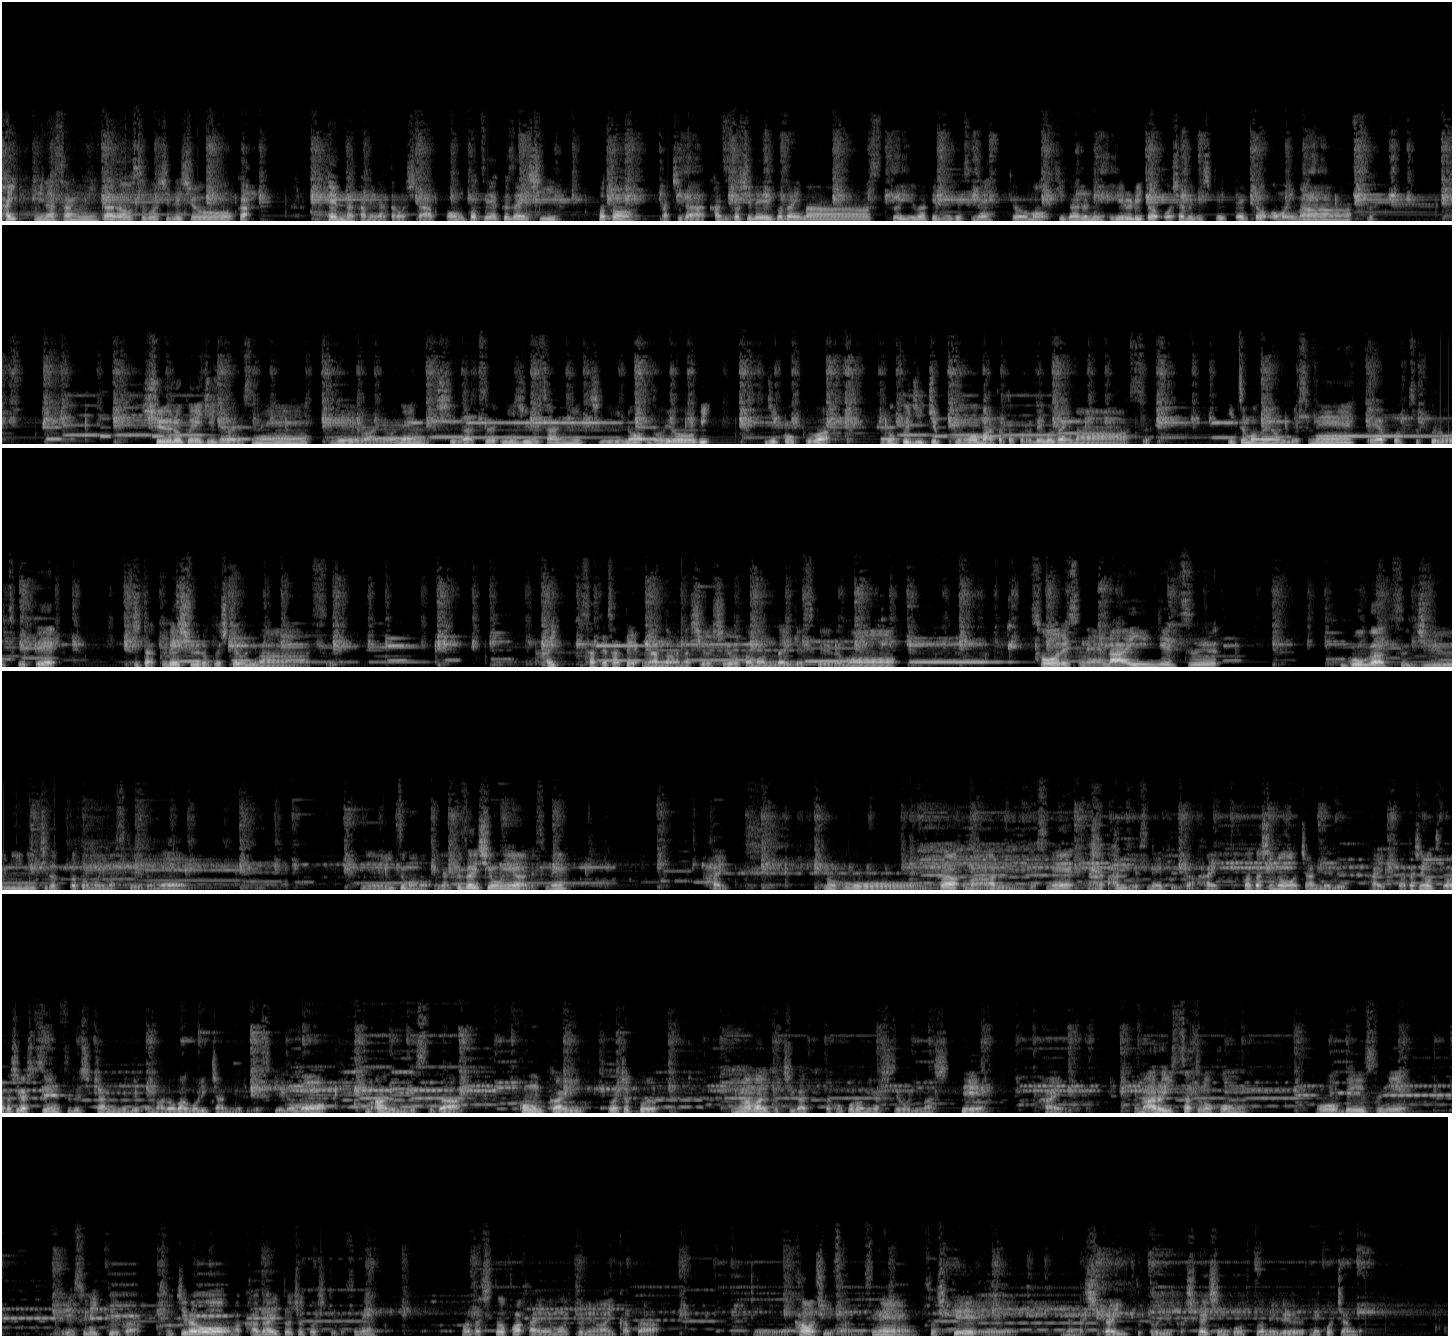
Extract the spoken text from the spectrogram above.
はい。皆さんいかがお過ごしでしょうか？変な髪型をしたポンコツ薬剤師こと町田和俊でございます。というわけでですね、今日も気軽にゆるりとおしゃべりしていきたいと思います。収録日時はですね、令和4年4月23日の土曜日、時刻は6時10分を回ったところでございます。いつものようにですね、AirPods Pro をつけて、自宅で収録しております。はい。さてさて、何の話をしようか問題ですけれども、そうですね、来月5月12日だったと思いますけれども、ね、いつもの薬剤師オンエアですね。はい。の方が、まあ、あるんですね。あるんですね。というか、はい。私のチャンネル、はい。私のとか、私が出演するチャンネル、まあ、ロバゴリチャンネルですけれども、まあ、るんですが、今回はちょっと、今までと違った試みをしておりまして、はい。まあ、ある一冊の本をベースに、ベースにっていうか、そちらを、まあ、課題図書としてですね、私とパ、えー、もう一人の相方、えー、川椎さんですね。そして、えー、なんだ、司会というか、司会進行を務める猫ちゃん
